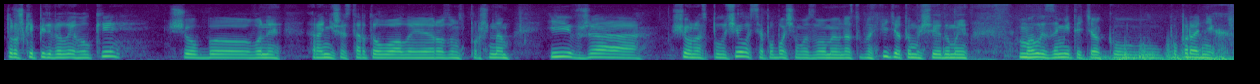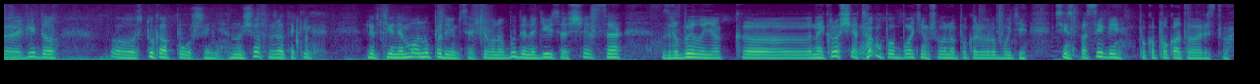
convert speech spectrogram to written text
трошки підвели голки, щоб е, вони раніше стартували разом з поршнем. І вже що у нас вийшло, побачимо з вами в наступних відео, тому що я думаю, могли замітити, як у попередніх е, відео стукав поршень. Ну, зараз вже таких люфтів немає. Ну, подивимося, що воно буде. Надіюся, ще все зробили як е, найкраще, там побачимо, що воно покаже в роботі. Всім спасибі, пока-пока, товариство.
